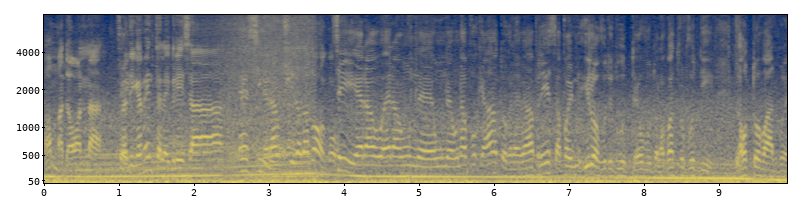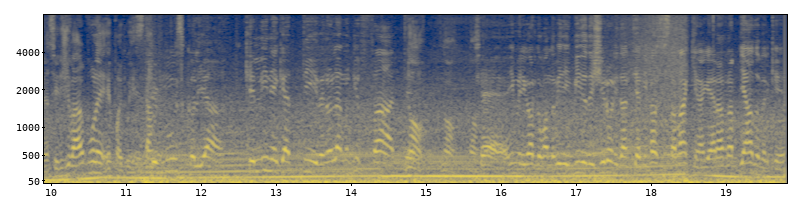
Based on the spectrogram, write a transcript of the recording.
Oh madonna, praticamente l'hai presa. Eh sì. Era uscita da poco. Sì, era, era un, un- un avvocato che l'aveva presa, poi io l'ho avute tutte, ho avuto la 4VD, la 8 valvole, la 16 valvole e poi questa. Che muscoli ha, che linee cattive, non l'hanno più fatte. No, no, no. Cioè, io mi ricordo quando vidi il video dei Cironi tanti anni fa su sta macchina che era arrabbiato perché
